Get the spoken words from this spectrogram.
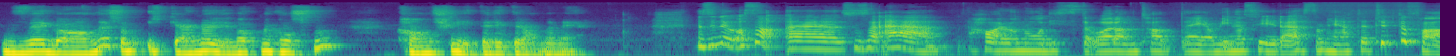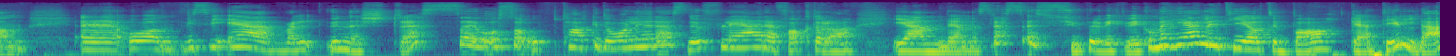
veganer som ikke er nøye nok med kosten, kan slite litt med. Men så er det jo også, eh, sånn som Jeg har jo nå de siste årene tatt ei aminosyre som heter tryptofan. Eh, og hvis vi er vel under stress, så er jo også opptaket dårligere. Så det er jo flere faktorer igjen. Det med stress er superviktig. Vi kommer hele tida tilbake til det.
